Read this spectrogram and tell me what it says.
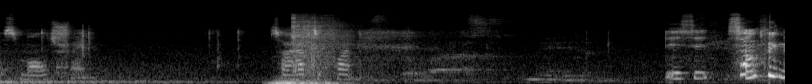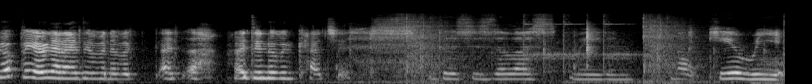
a small shrine. So I have to find This is it? something up here that I didn't even I, uh, I didn't even catch it. This is the last maiden. No. Kirie.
